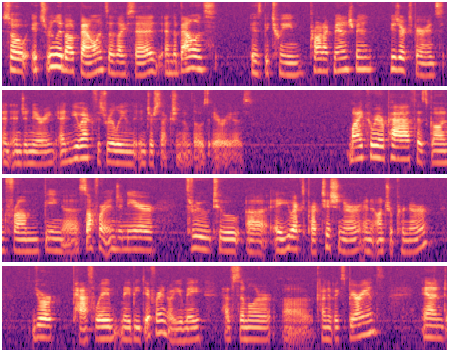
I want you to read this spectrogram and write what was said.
So it's really about balance, as I said, and the balance is between product management, user experience, and engineering, and UX is really in the intersection of those areas. My career path has gone from being a software engineer through to uh, a UX practitioner and an entrepreneur. Your pathway may be different, or you may have similar uh, kind of experience. And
